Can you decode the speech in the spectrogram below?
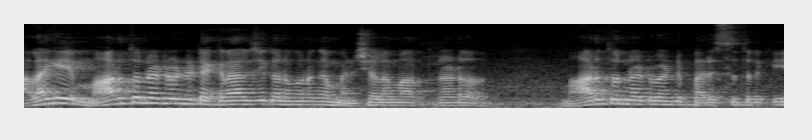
అలాగే మారుతున్నటువంటి టెక్నాలజీకి అనుగుణంగా మనిషి ఎలా మారుతున్నాడో మారుతున్నటువంటి పరిస్థితులకి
